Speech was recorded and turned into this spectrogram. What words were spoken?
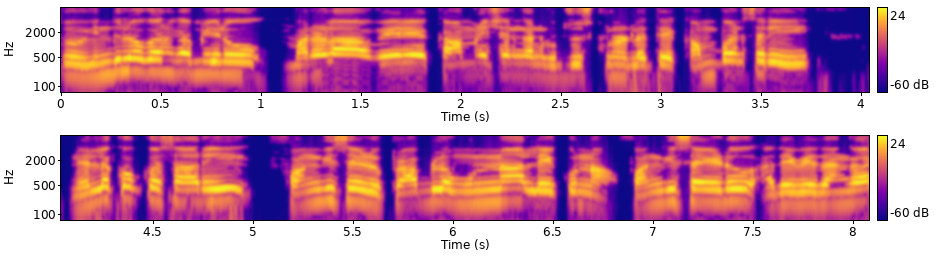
సో ఇందులో కనుక మీరు మరలా వేరే కాంబినేషన్ కనుక చూసుకున్నట్లయితే కంపల్సరీ నెలకొకసారి ఫంగిసైడ్ ప్రాబ్లం ఉన్నా లేకున్నా ఫంగిసైడ్ అదేవిధంగా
